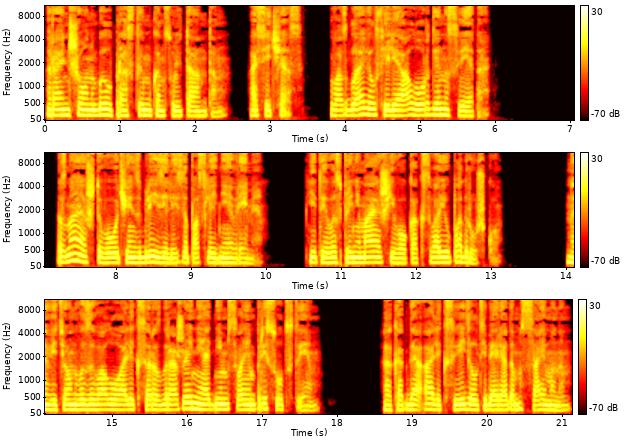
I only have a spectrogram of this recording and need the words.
Раньше он был простым консультантом, а сейчас возглавил филиал Ордена Света. Знаю, что вы очень сблизились за последнее время и ты воспринимаешь его как свою подружку. Но ведь он вызывал у Алекса раздражение одним своим присутствием. А когда Алекс видел тебя рядом с Саймоном,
